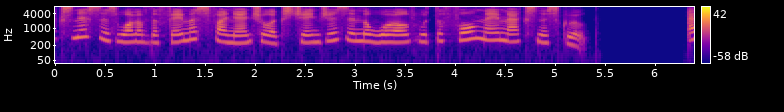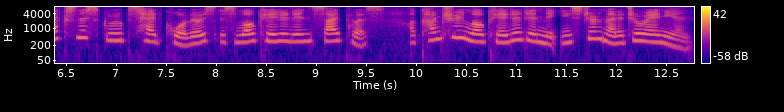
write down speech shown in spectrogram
Exness is one of the famous financial exchanges in the world with the full name Exness Group. Exness Group's headquarters is located in Cyprus, a country located in the eastern Mediterranean.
